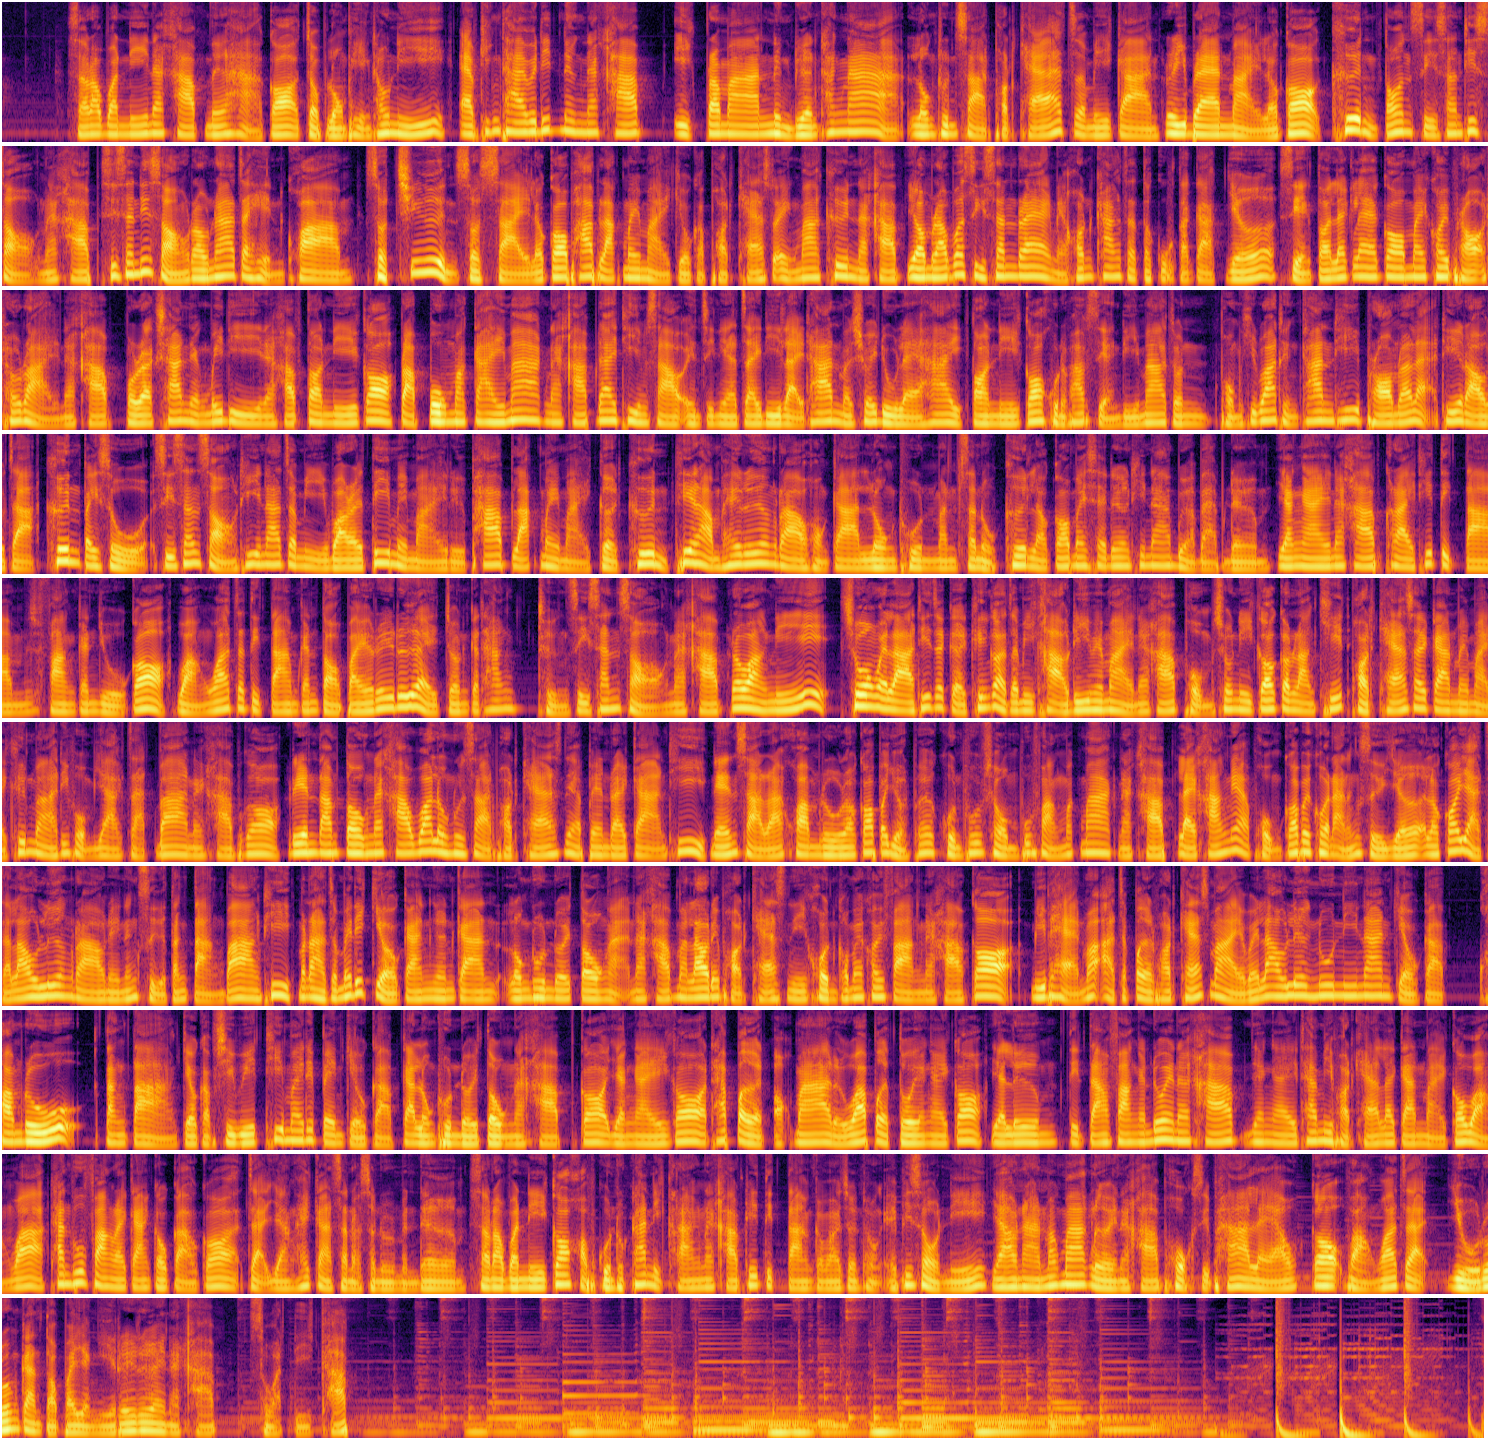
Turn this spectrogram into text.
สำหรับวันนี้นะครับ เนื้อหาก็จบลงเพียงเท่านี้ แอบทิ้งท้ายไว้นิดนึงนะครับ อีกประมาณ 1 เดือนข้างหน้า ลงทุนศาสตร์พอดแคสต์จะมีการ rebrand ใหม่ แล้วก็ขึ้นต้นซีซั่นที่ 2 นะครับซีซั่นที่ 2 เราน่าจะเห็นความสดชื่น สดใส แล้วก็ภาพลักษณ์ใหม่ๆ เกี่ยวกับพอดแคสต์ตัวเองมากขึ้นนะครับ ยอมรับว่าซีซั่นแรกเนี่ยค่อนข้างจะตะกุกตะกักเยอะ เสียงตอนแรก ๆ ก็ไม่ค่อยเพราะเท่าไหร่นะครับ production ยังไม่ดีนะครับตอนนี้ก็ปรับปรุงมาไกลมากนะครับได้ทีม sound engineer ใจดีหลายท่านมาช่วยดูแลให้ ตอนนี้ก็คุณภาพเสียงดีมากจนผมคิดว่าถึงขั้นที่พร้อมแล้วแหละที่เราจะขึ้นไปสู่ซีซั่น2 ที่น่าจะมีวาไรตี้ใหม่ๆ หรือภาพลักษณ์ใหม่ๆ เกิดขึ้น ที่ทำให้เรื่องราวของการลงทุนมันสนุกขึ้น แล้วก็ไม่ใช่เรื่องที่น่าเบื่อแบบเดิม ยังไงนะครับ ใครที่ติดตามฟังกันอยู่ ก็หวังว่าจะติดตามกันต่อไปเรื่อยๆ จนกระทั่งถึงซีซั่น2นะครับระหว่างนี้ช่วงเวลาที่จะเกิดขึ้นก็อาจจะมีข่าวดีใหม่ๆนะครับผมช่วงนี้ก็กำลังคิดพอดแคสต์รายการใหม่ๆขึ้นมาที่ผมอยากจัดบ้างนะครับก็เรียนตามตรงนะครับว่าลงทุนศาสตร์พอดแคสต์เนี่ยเป็นรายการที่เน้นสาระความรู้แล้วก็ประโยชน์เพื่อคุณผู้ชมผู้ฟังมากๆนะครับหลายครั้งเนี่ยผมก็เป็นคนอ่านหนังสือเยอะแล้วก็อยากจะเล่าเรื่องราวในหนังสือต่างๆ บ้าง ที่มันอาจจะไม่ได้เกี่ยวกับการเงินการลงทุนโดยตรงอะนะครับมาเล่าในพอดแคสต์นี้คนก็ไม่ค่อยฟังนะครับก็มีแผนว่าอาจจะเปิดพอดแคสต์ใหม่ไว้เล่าเรื่องนู่นนี่นั่นเกี่ยวกับ ความรู้ต่างๆ เกี่ยวกับชีวิตที่ไม่ได้เป็นเกี่ยวกับการลงทุนโดยตรงนะครับ ก็ยังไงก็ถ้าเปิดออกมาหรือว่าเปิดตัวยังไงก็อย่าลืมติดตามฟังกันด้วยนะครับ ยังไงถ้ามีพอดแคสต์รายการใหม่ก็หวังว่าท่านผู้ฟังรายการเก่าๆ ก็จะยังให้การสนับสนุนเหมือนเดิมสำหรับวันนี้ก็ขอบคุณทุกท่านอีกครั้งนะครับ ที่ติดตามกันมาจนถึง episode นี้ยาวนานมากๆเลยนะครับ65 แล้ว ก็หวังว่าจะอยู่ร่วมกันต่อไปอย่างนี้เรื่อย ๆ นะครับ สวัสดีครับ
